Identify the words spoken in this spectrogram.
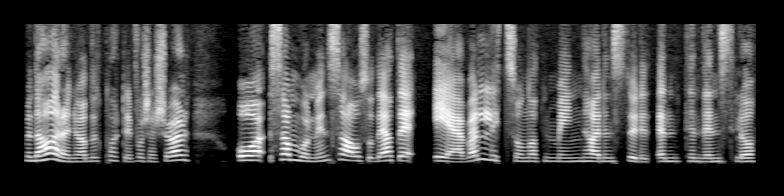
men da har han jo hatt et kvarter for seg sjøl. Og samboeren min sa også det at det er vel litt sånn at menn har en større en tendens til å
